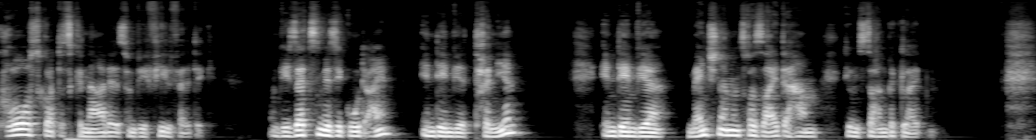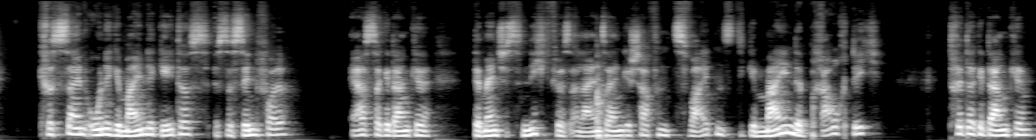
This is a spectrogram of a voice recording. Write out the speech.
groß Gottes Gnade ist und wie vielfältig. Und wie setzen wir sie gut ein? Indem wir trainieren, indem wir Menschen an unserer Seite haben, die uns darin begleiten. Christsein ohne Gemeinde geht das? Ist es sinnvoll? Erster Gedanke, der Mensch ist nicht fürs Alleinsein geschaffen. Zweitens, die Gemeinde braucht dich. Dritter Gedanke,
